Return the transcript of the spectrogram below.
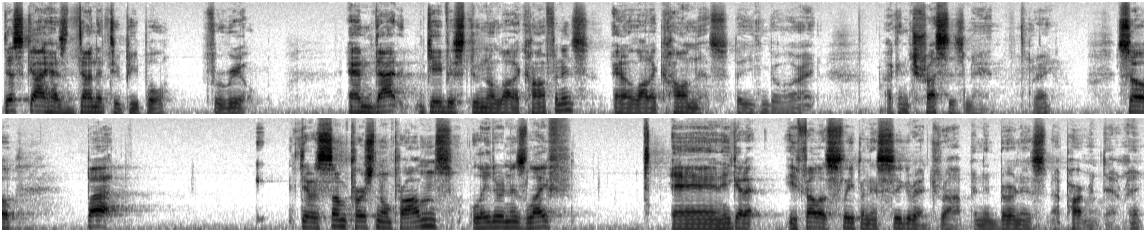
this guy has done it to people for real. And that gave his student a lot of confidence and a lot of calmness that you can go, all right, I can trust this man, right? So, but there was some personal problems later in his life, and he got a, he fell asleep and his cigarette dropped and it burned his apartment down. Right?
